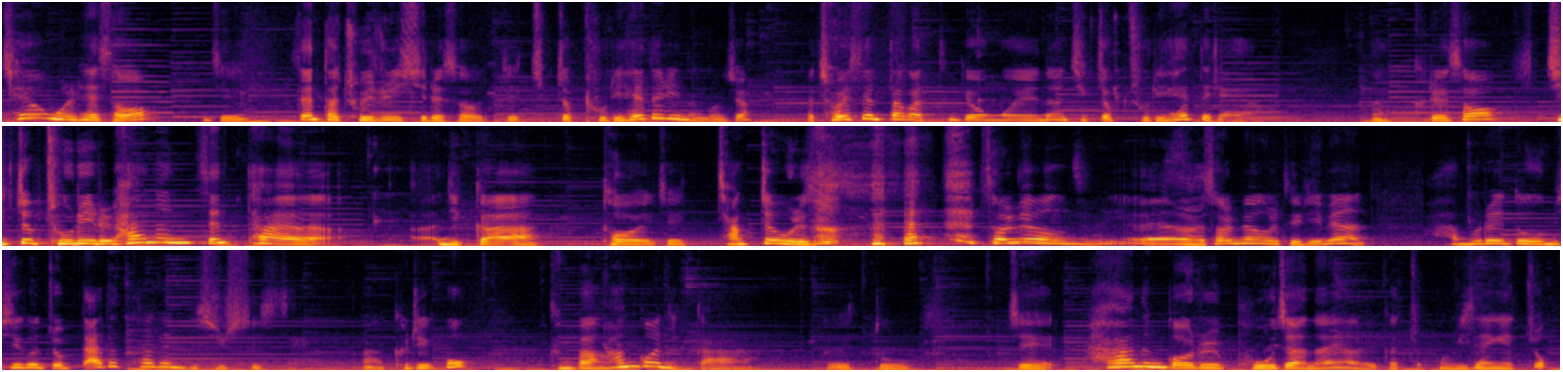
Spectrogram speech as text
채용을 해서 이제 센터 조리실에서 이제 직접 조리해드리는 거죠. 그러니까 저희 센터 같은 경우에는 직접 조리해드려요. 어, 그래서 직접 조리를 하는 센터니까 더 이제 장점을 설명 어, 설명을 드리면 아무래도 음식은 좀 따뜻하게 드실 수 있어요. 아, 그리고 금방 한 거니까 그또 이제 하는 거를 보잖아요. 그러니까 조금 위생에 조금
